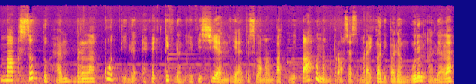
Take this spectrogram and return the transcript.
maksud Tuhan berlaku tidak efektif dan efisien yaitu selama 40 tahun memproses mereka di padang gurun adalah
